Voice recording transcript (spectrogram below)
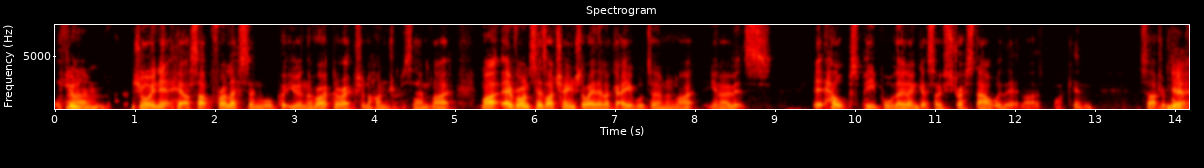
If you're um, enjoying it, hit us up for a lesson. We'll put you in the right direction, hundred percent. Like my everyone says, I changed the way they look at Ableton, and like you know, it's it helps people. They don't get so stressed out with it. Like fucking such a yeah.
